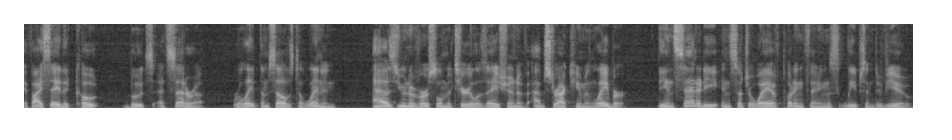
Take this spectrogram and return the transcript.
If I say that coat, boots, etc., relate themselves to linen as universal materialization of abstract human labor, the insanity in such a way of putting things leaps into view.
